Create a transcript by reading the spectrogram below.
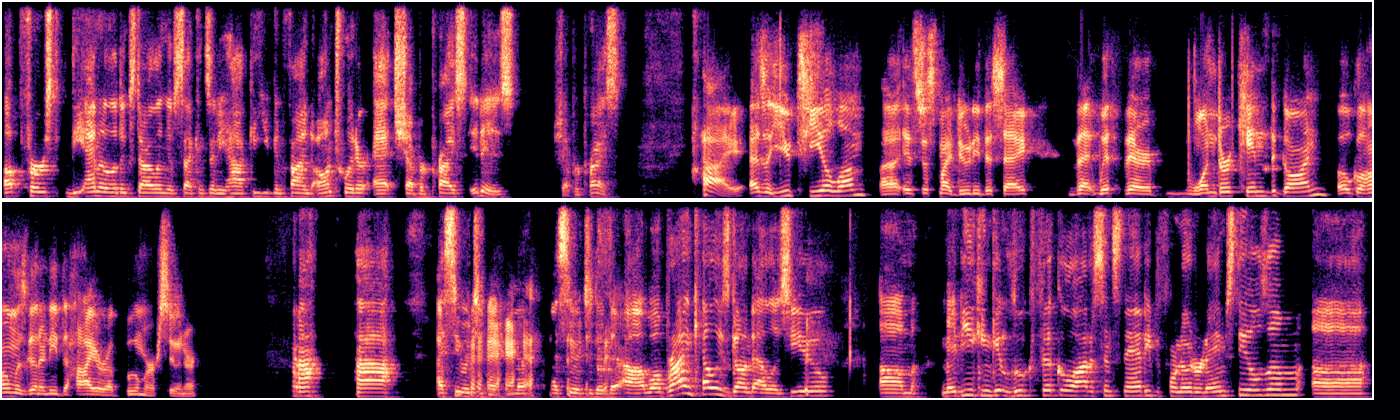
Up first, the analytics darling of Second City Hockey. You can find on Twitter at Shepard Price. It is Shepard Price. Hi, as a UT alum, uh, it's just my duty to say that with their wonderkind gone, Oklahoma is going to need to hire a boomer sooner. Ah, I see what you did there. I see what you did there. Uh, well, Brian Kelly's gone to LSU. Um, maybe you can get Luke Fickell out of Cincinnati before Notre Dame steals him. Uh,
